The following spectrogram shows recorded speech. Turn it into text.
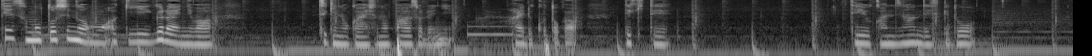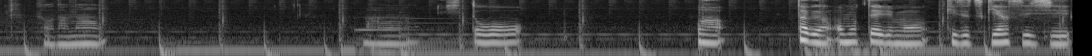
でその年のもう秋ぐらいには次の会社のパーソルに入ることができてっていう感じなんですけどそうだな。まあ人は多分思ったよりも傷つきやすいし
